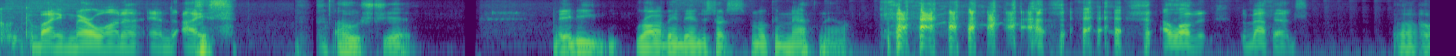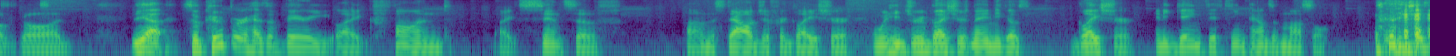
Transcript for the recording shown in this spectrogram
c- combining marijuana and ice. Oh shit. Maybe Rob Van Dam just starts smoking meth now. I love it. The meth heads. Oh god. Yeah. So Cooper has a very like fond like sense of um, nostalgia for Glacier. And when he drew Glacier's name, he goes Glacier, and he gained 15 pounds of muscle. just,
